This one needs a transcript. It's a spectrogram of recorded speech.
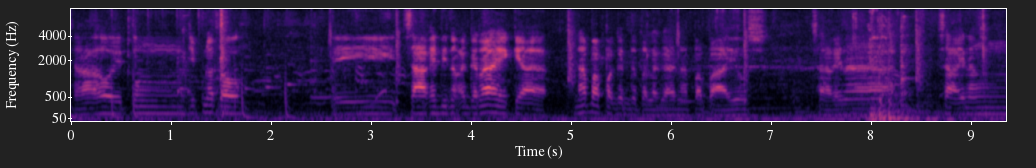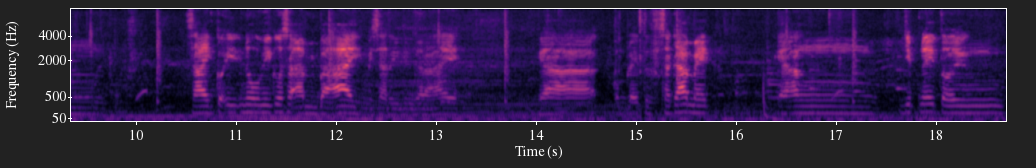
Saka ho, itong jeep na to, eh, sa akin din ang agarahe, kaya napapaganda talaga, napapaayos. Sa akin na, sa akin ang, sa akin ko, inuwi ko sa aming bahay, may sariling garahe. Kaya, kompleto sa gamit. Kaya ang jeep na ito, yung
